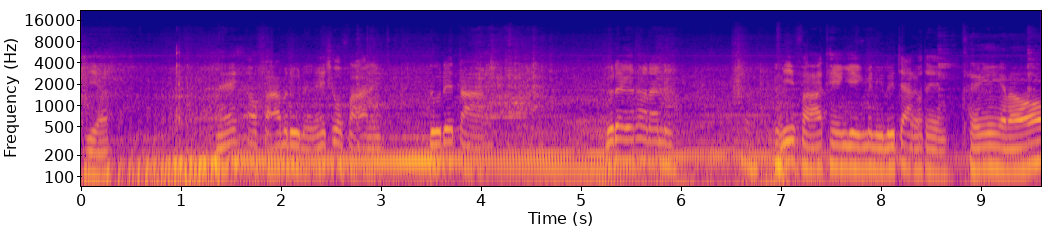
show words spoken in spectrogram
เสียไหนเอาฟ้ามาดูหน่อยไหนโชว์ฟ้าหน่อยดูด้วยตา ดูได้ก็เท่านั้นนี่ นี่ฟ้าแทงเองไหมนี่หรือจ้างเขาแทงแทงเองอะเนาะ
